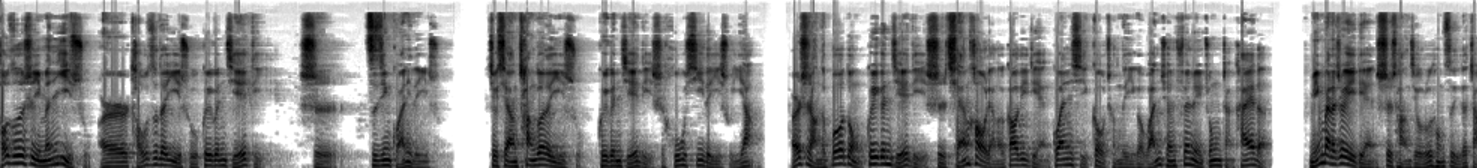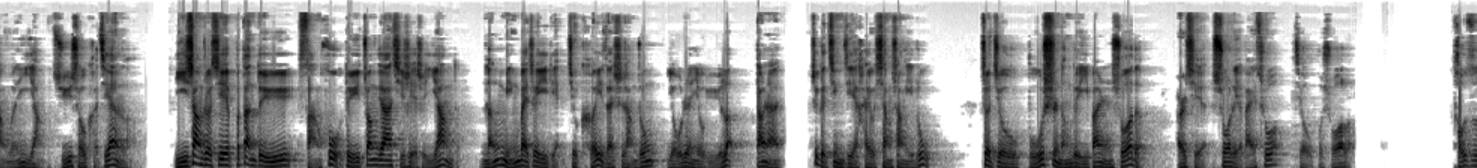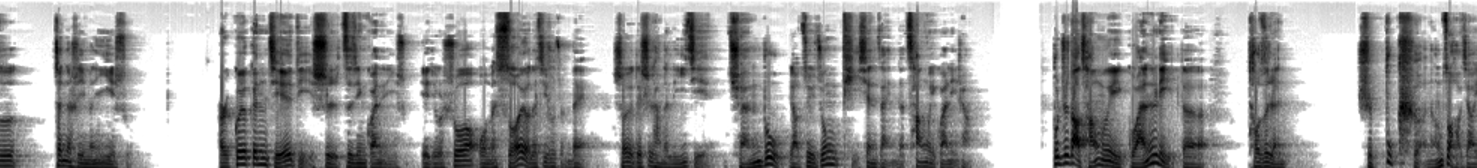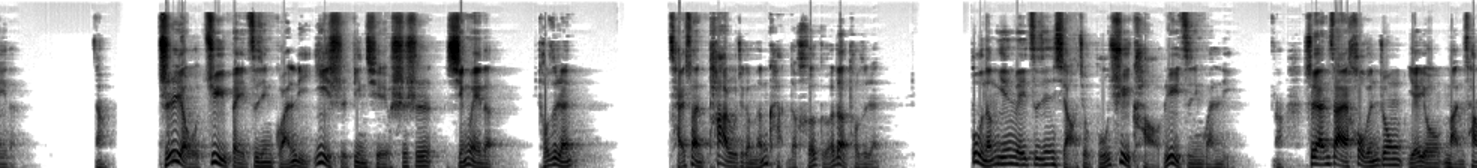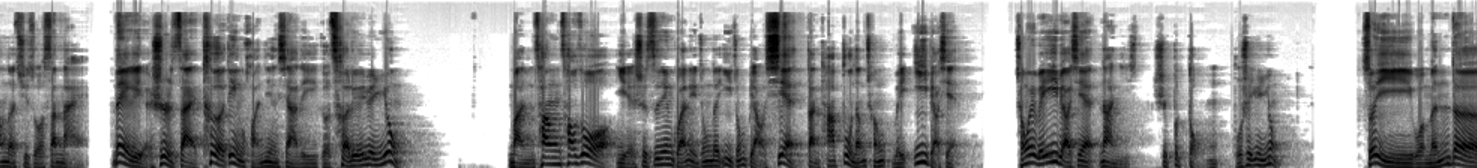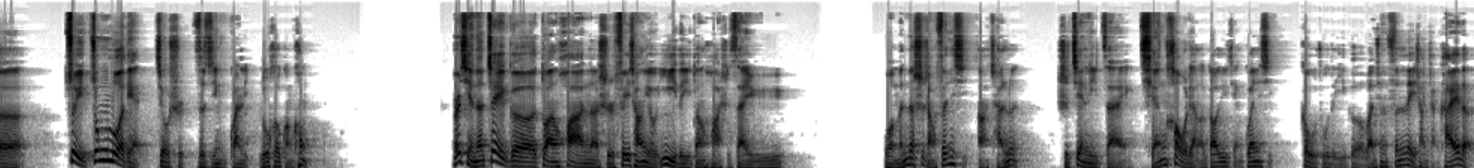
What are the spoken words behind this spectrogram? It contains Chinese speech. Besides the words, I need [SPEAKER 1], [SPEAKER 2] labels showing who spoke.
[SPEAKER 1] 投资是一门艺术，而投资的艺术归根结底是资金管理的艺术，就像唱歌的艺术归根结底是呼吸的艺术一样。而市场的波动归根结底是前后两个高低点关系构成的一个完全分类中展开的。明白了这一点，市场就如同自己的掌纹一样，举手可见了。以上这些不但对于散户，对于庄家其实也是一样的。能明白这一点，就可以在市场中游刃有余了。当然，这个境界还有向上一路，这就不是能对一般人说的，而且说了也白说，就不说了。投资真的是一门艺术，而归根结底是资金管理艺术。也就是说，我们所有的技术准备。所有对市场的理解，全部要最终体现在你的仓位管理上。不知道仓位管理的投资人是不可能做好交易的啊！只有具备资金管理意识，并且有实施行为的投资人，才算踏入这个门槛的合格的投资人。不能因为资金小就不去考虑资金管理。啊，虽然在后文中也有满仓的去做三买，那个也是在特定环境下的一个策略运用。满仓操作也是资金管理中的一种表现，但它不能成唯一表现。成为唯一表现，那你是不懂，不是运用。所以我们的最终落点就是资金管理如何管控。而且呢，这个段话呢是非常有意义的一段话，是在于我们的市场分析啊，缠论是建立在前后两个高低点关系构筑的一个完全分类上展开的。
